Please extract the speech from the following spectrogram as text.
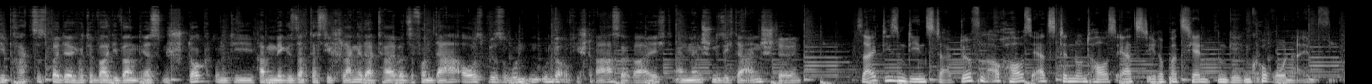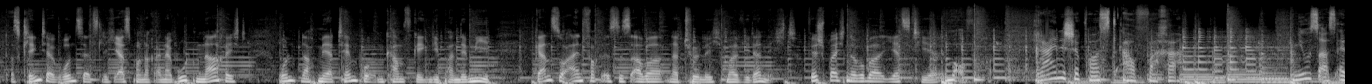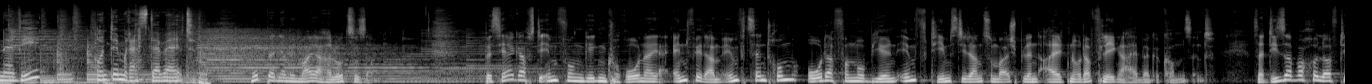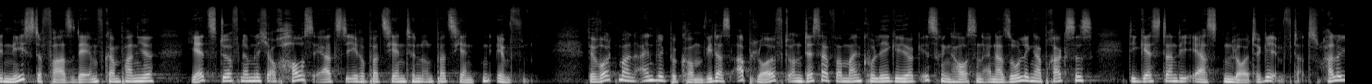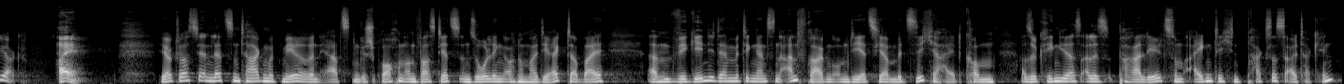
Die Praxis, bei der ich heute war, die war im ersten Stock und die haben mir gesagt, dass die Schlange da teilweise von da aus bis unten unter auf die Straße reicht, an Menschen, die sich da anstellen. Seit diesem Dienstag dürfen auch Hausärztinnen und Hausärzte ihre Patienten gegen Corona impfen. Das klingt ja grundsätzlich erstmal nach einer guten Nachricht und nach mehr Tempo im Kampf gegen die Pandemie. Ganz so einfach ist es aber natürlich mal wieder nicht. Wir sprechen darüber jetzt hier im Aufwacher. Rheinische Post Aufwacher. News aus NRW und dem Rest der Welt. Mit Benjamin Meyer, hallo zusammen. Bisher gab es die Impfungen gegen Corona ja entweder am Impfzentrum oder von mobilen Impfteams, die dann zum Beispiel in Alten- oder Pflegeheime gekommen sind. Seit dieser Woche läuft die nächste Phase der Impfkampagne. Jetzt dürfen nämlich auch Hausärzte ihre Patientinnen und Patienten impfen. Wir wollten mal einen Einblick bekommen, wie das abläuft und deshalb war mein Kollege Jörg Isringhaus in einer Solinger Praxis, die gestern die ersten Leute geimpft hat. Hallo Jörg. Hi. Jörg, du hast ja in den letzten Tagen mit mehreren Ärzten gesprochen und warst jetzt in Solingen auch nochmal direkt dabei. Ähm, wie gehen die denn mit den ganzen Anfragen um, die jetzt ja mit Sicherheit kommen? Also kriegen die das alles parallel zum eigentlichen Praxisalltag hin?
